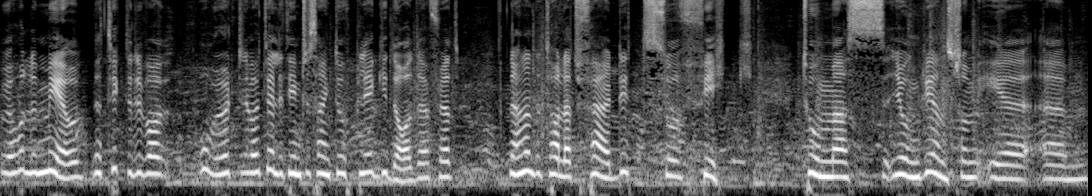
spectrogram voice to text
Jag håller med och jag tyckte det var oerhört, det var ett väldigt intressant upplägg idag därför att när han hade talat färdigt så fick Thomas Ljunggren som är, ehm,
